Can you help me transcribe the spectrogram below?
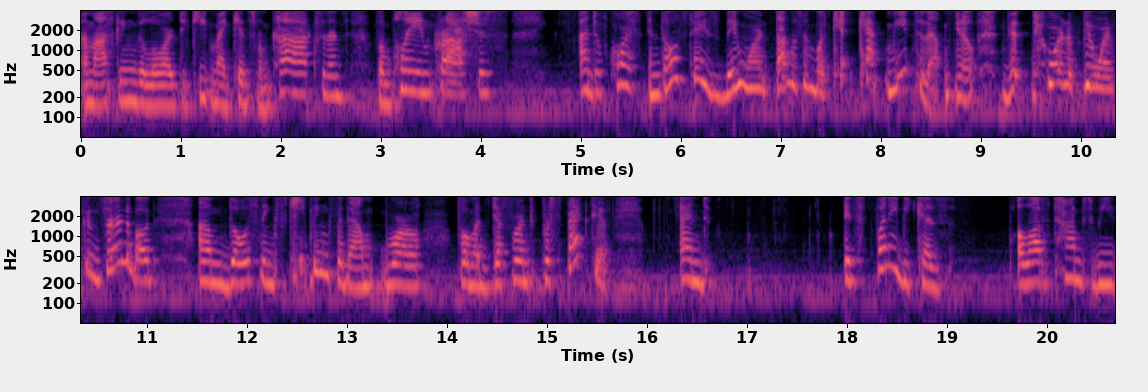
I'm asking the Lord to keep my kids from car accidents, from plane crashes. And of course, in those days, they weren't. That wasn't what kept, me to them. You know, they weren't. They weren't concerned about um, those things. Keeping for them were from a different perspective, and it's funny because a lot of times we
